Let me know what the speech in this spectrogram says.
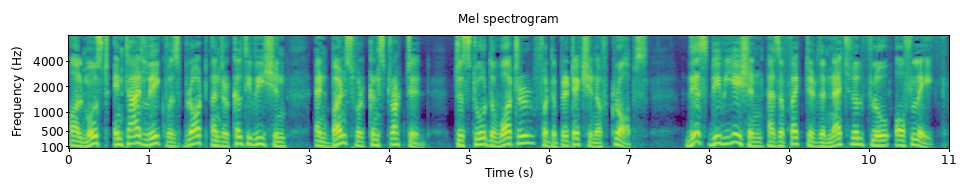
almost entire lake was brought under cultivation and bunds were constructed to store the water for the protection of crops. This deviation has affected the natural flow of lake.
